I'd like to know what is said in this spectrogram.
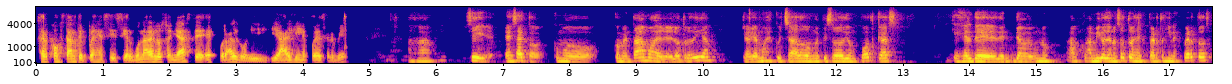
ser constante, pues, si, si alguna vez lo soñaste, es por algo y, y a alguien le puede servir. Ajá. Sí, exacto. Como comentábamos el, el, otro día que habíamos escuchado un episodio de un podcast que es el de, de, de, unos amigos de nosotros, expertos e inexpertos,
